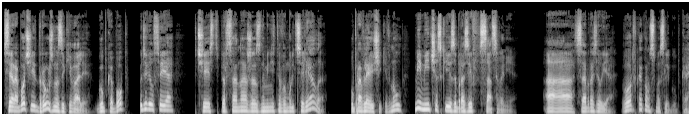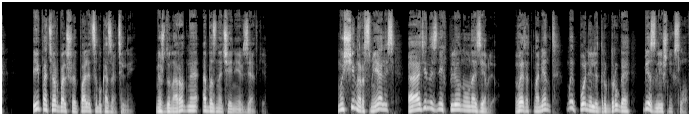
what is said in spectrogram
Все рабочие дружно закивали. «Губка Боб?» — удивился я в честь персонажа знаменитого мультсериала?» Управляющий кивнул, мимически изобразив всасывание. «А, -а, сообразил я, — вот в каком смысле губка. И потер большой палец об указательный. Международное обозначение взятки. Мужчины рассмеялись, а один из них плюнул на землю. В этот момент мы поняли друг друга без лишних слов.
